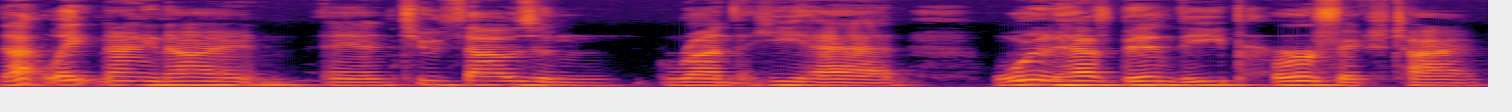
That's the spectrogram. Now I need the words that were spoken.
that late 99 and 2000 run that he had would have been the perfect time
